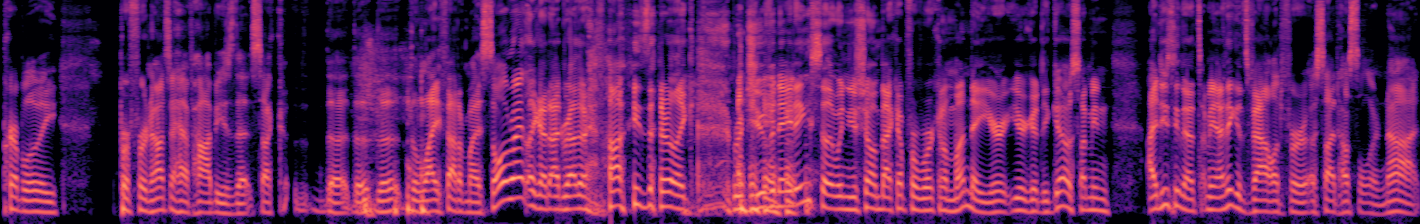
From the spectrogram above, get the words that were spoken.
probably prefer not to have hobbies that suck the the the, the life out of my soul, right? Like I'd, I'd, rather have hobbies that are like rejuvenating, so that when you're showing back up for work on Monday, you're you're good to go. So I mean, I do think that's. I mean, I think it's valid for a side hustle or not,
